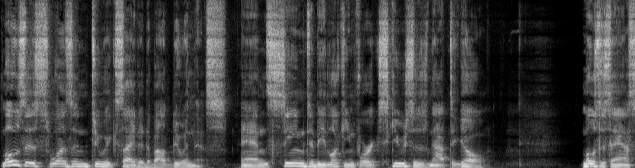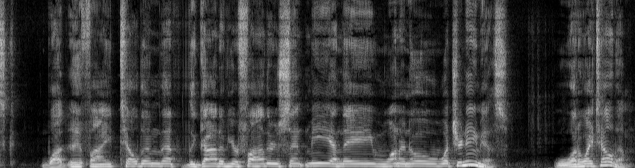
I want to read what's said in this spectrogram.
Moses wasn't too excited about doing this and seemed to be looking for excuses not to go. Moses asked, What if I tell them that the God of your fathers sent me and they want to know what your name is? What do I tell them?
